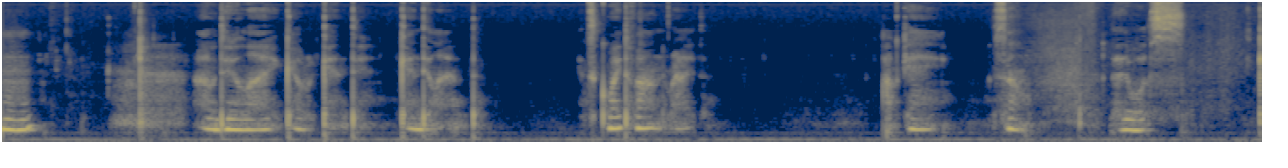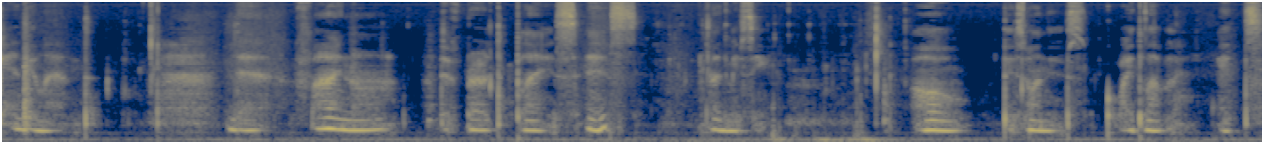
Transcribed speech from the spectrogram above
Mm-hmm. How do you like our candy, Candyland? It's quite fun, right? Okay, so that was Candyland. The final, the third place is. Let me see. Oh, this one is quite lovely. It's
